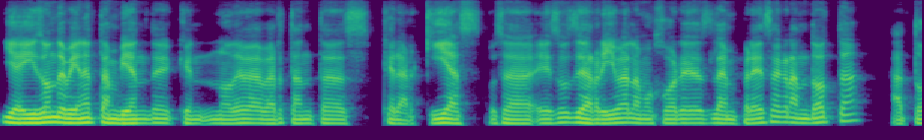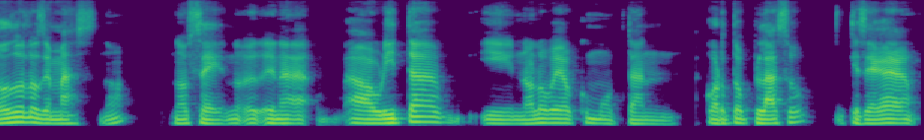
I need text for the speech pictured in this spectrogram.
Y ahí es donde viene también de que no debe haber tantas jerarquías. O sea, esos de arriba a lo mejor es la empresa grandota a todos los demás, ¿no? No sé, en, ahorita y no lo veo como tan corto plazo que se haga a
